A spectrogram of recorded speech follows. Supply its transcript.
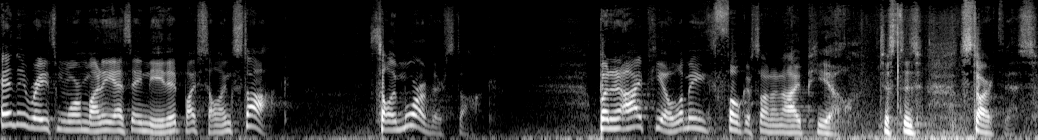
and they raise more money as they need it by selling stock, selling more of their stock. But an IPO, let me focus on an IPO just to start this.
